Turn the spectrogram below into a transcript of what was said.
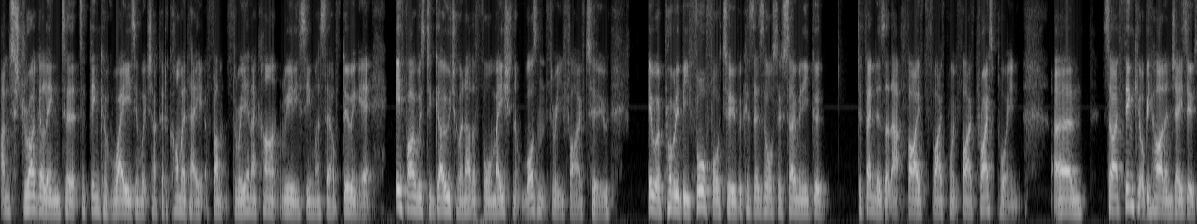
I'm struggling to to think of ways in which I could accommodate a front three, and I can't really see myself doing it. If I was to go to another formation that wasn't three five two, it would probably be 442 because there's also so many good defenders at that 5 5.5 price point. Um, so I think it'll be Haaland Jesus.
